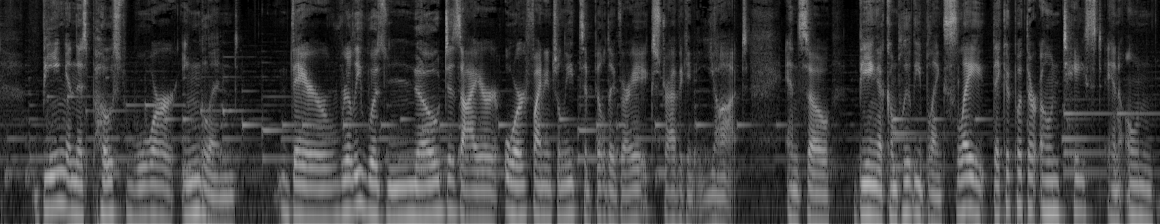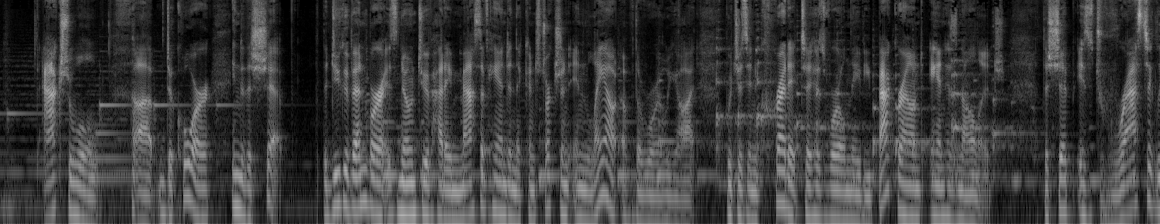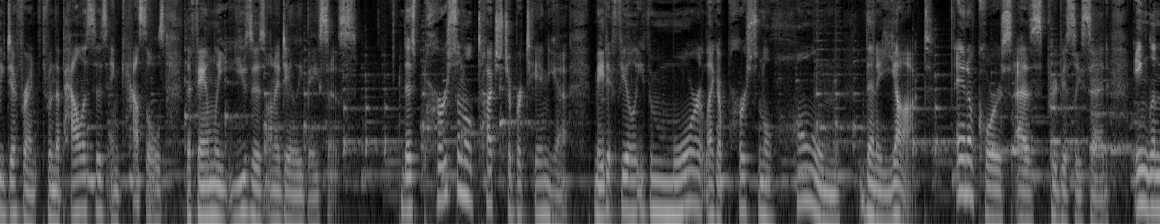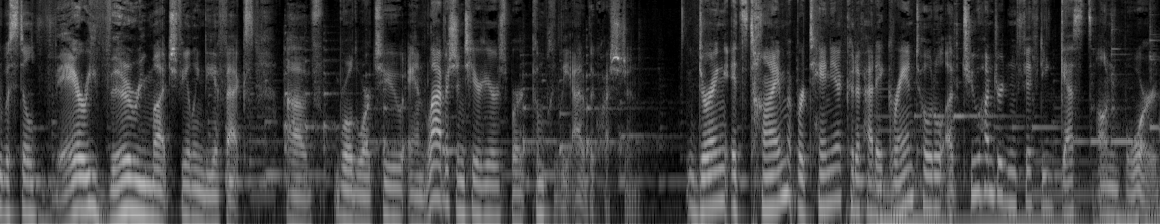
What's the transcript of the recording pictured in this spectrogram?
being in this post war England, there really was no desire or financial need to build a very extravagant yacht. And so, being a completely blank slate, they could put their own taste and own actual uh, decor into the ship. The Duke of Edinburgh is known to have had a massive hand in the construction and layout of the royal yacht, which is in credit to his Royal Navy background and his knowledge. The ship is drastically different from the palaces and castles the family uses on a daily basis. This personal touch to Britannia made it feel even more like a personal home than a yacht. And of course, as previously said, England was still very, very much feeling the effects of World War II, and lavish interiors were completely out of the question. During its time, Britannia could have had a grand total of 250 guests on board,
